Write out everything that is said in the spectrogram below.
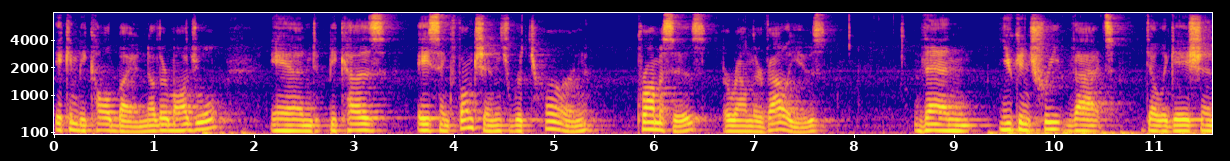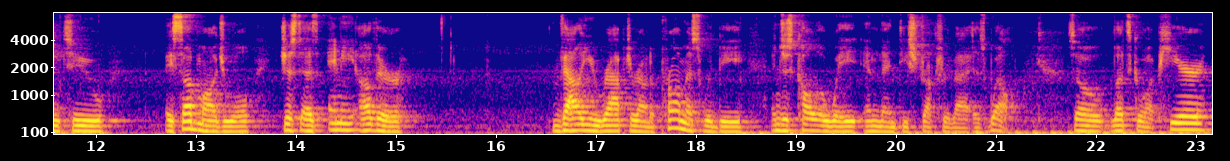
it can be called by another module. And because async functions return promises around their values, then you can treat that delegation to a submodule just as any other value wrapped around a promise would be and just call await and then destructure that as well. So let's go up here.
